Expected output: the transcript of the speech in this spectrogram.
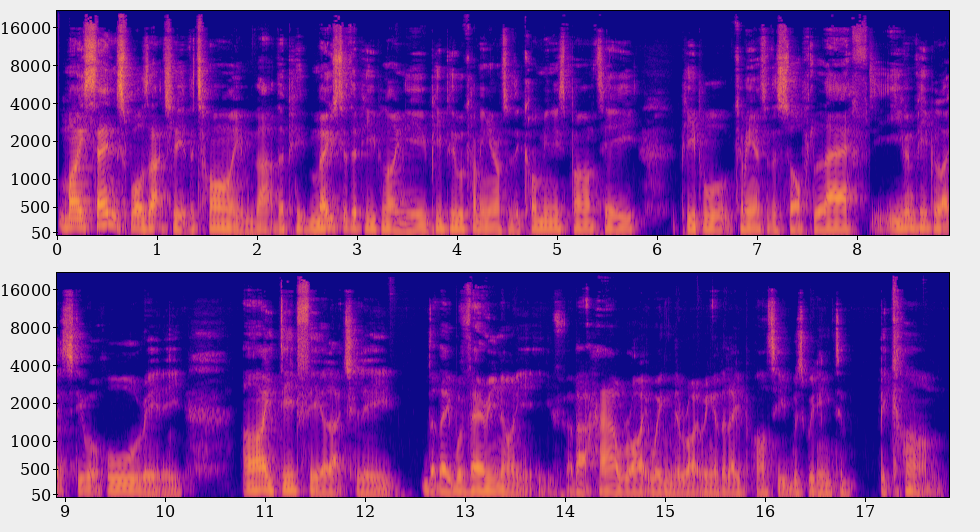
My sense was actually at the time that the most of the people I knew, people who were coming out of the Communist Party, people coming out of the soft left, even people like Stuart Hall, really, I did feel actually that they were very naive about how right wing the right wing of the Labour Party was willing to become.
